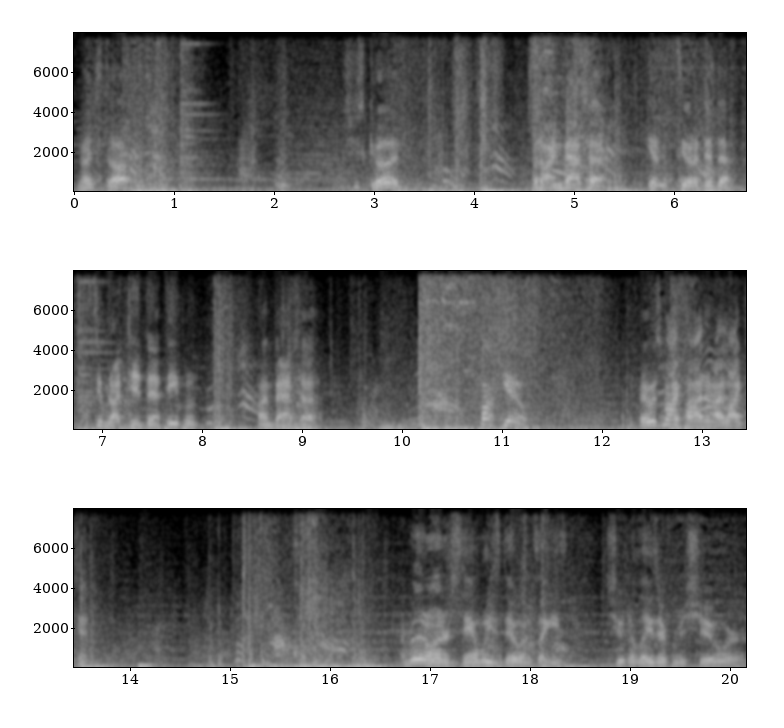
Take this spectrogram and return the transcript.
Nice duck. She's good. But I'm better. Get see what I did there? See what I did there, people? I'm better. Fuck you. It was my part and I liked it. I really don't understand what he's doing. It's like he's shooting a laser from his shoe or.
